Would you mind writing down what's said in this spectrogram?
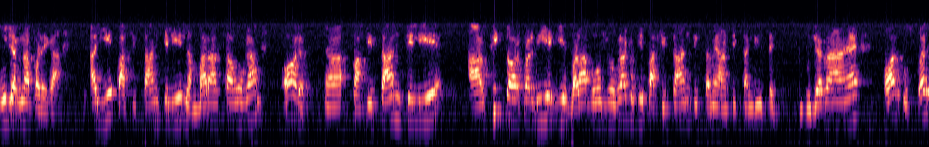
गुजरना पड़ेगा। ये पाकिस्तान के लिए लंबा रास्ता होगा और पाकिस्तान के लिए आर्थिक तौर पर भी ये बड़ा बोझ होगा, क्योंकि पाकिस्तान इस समय आर्थिक तंगी से गुजर रहा है और उस पर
